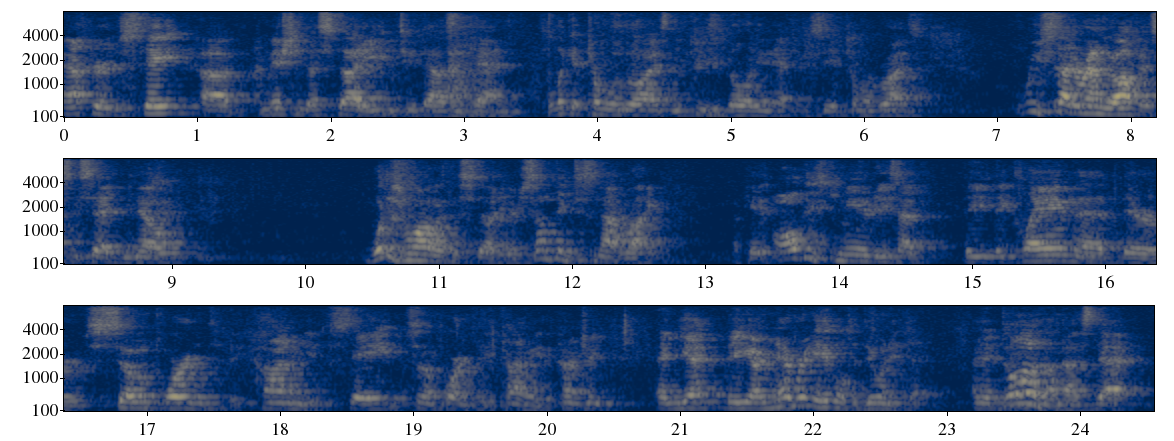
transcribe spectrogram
after the state uh, commissioned a study in 2010 to look at terminal groins and the feasibility and efficacy of terminal groins, we sat around the office and said, you know, what is wrong with this study? There's something just not right. Okay, all these communities have, they, they claim that they're so important to the economy of the state, and so important to the economy of the country, and yet they are never able to do anything. And it dawned on us that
